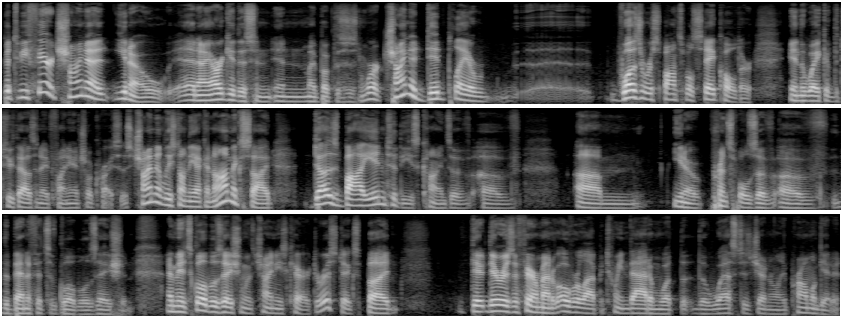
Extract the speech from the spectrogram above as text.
But to be fair, China, you know, and I argue this in, in my book, The System Worked, China did play a, was a responsible stakeholder in the wake of the 2008 financial crisis. China, at least on the economic side, does buy into these kinds of, of um, you know, principles of, of the benefits of globalization. I mean, it's globalization with Chinese characteristics, but there, there is a fair amount of overlap between that and what the, the West is generally promulgated.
